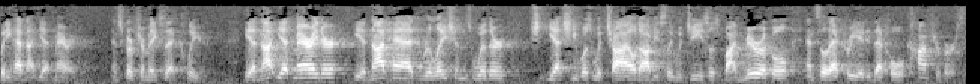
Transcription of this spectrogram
but he had not yet married. And Scripture makes that clear. He had not yet married her. He had not had relations with her. Yet she was with child, obviously, with Jesus by miracle. And so that created that whole controversy.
